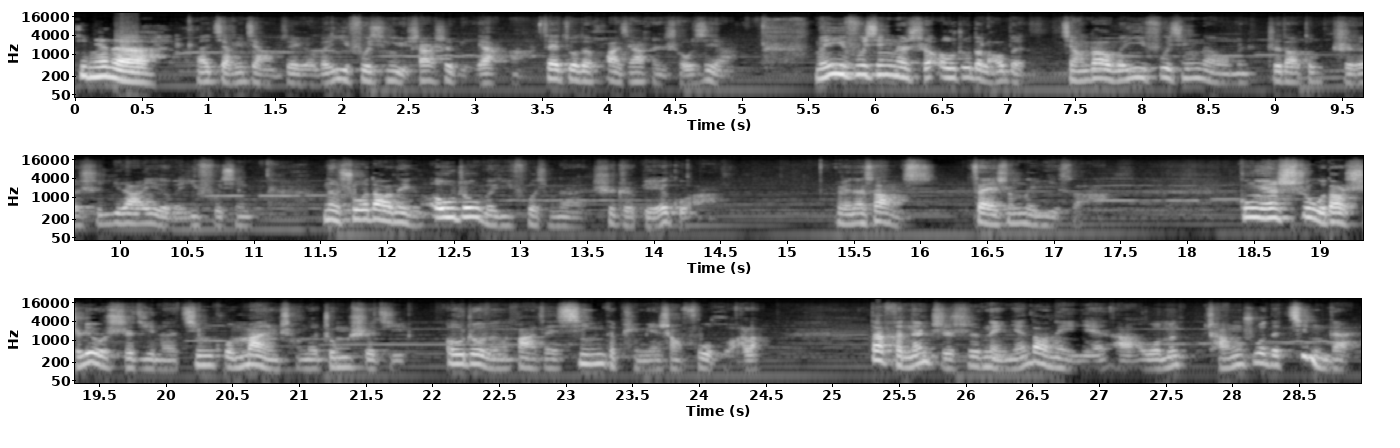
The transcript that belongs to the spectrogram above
今天呢，来讲一讲这个文艺复兴与莎士比亚啊，在座的画家很熟悉啊。文艺复兴呢是欧洲的老本，讲到文艺复兴呢，我们知道都指的是意大利的文艺复兴。那说到那个欧洲文艺复兴呢，是指别国啊，Renaissance 再生的意思啊。公元十五到十六世纪呢，经过漫长的中世纪，欧洲文化在新的平面上复活了，但很难指是哪年到哪年啊。我们常说的近代。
